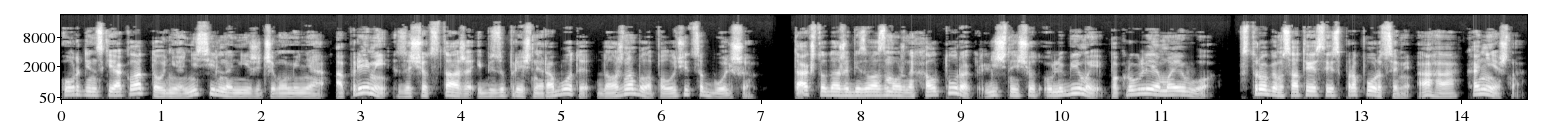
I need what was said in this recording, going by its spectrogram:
Орденский оклад-то у нее не сильно ниже, чем у меня, а премий за счет стажа и безупречной работы должно было получиться больше. Так что даже без возможных халтурок личный счет у любимой покруглее моего. В строгом соответствии с пропорциями, ага, конечно.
